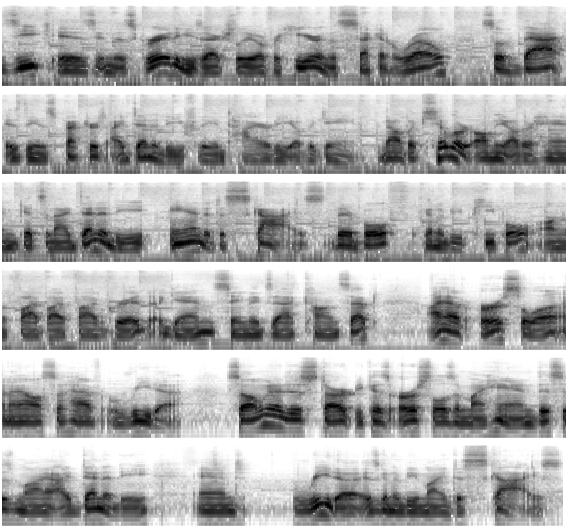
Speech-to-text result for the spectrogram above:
Zeke is in this grid, he's actually over here in the second row, so that is the inspector's identity for the entirety of the game. Now the killer, on the other hand, gets an identity and a disguise. They're both going to be people on the 5x5 grid, again, same exact concept. I have Ursula and I also have Rita. So I'm going to just start because Ursula's in my hand, this is my identity, and Rita is going to be my disguise,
